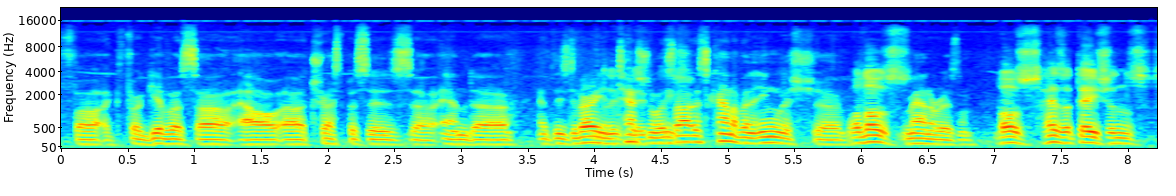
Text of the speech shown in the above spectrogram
for, forgive us uh, our trespasses and, and these very intentional. It's, it's, kind of an English well, those, mannerism. Those hesitations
